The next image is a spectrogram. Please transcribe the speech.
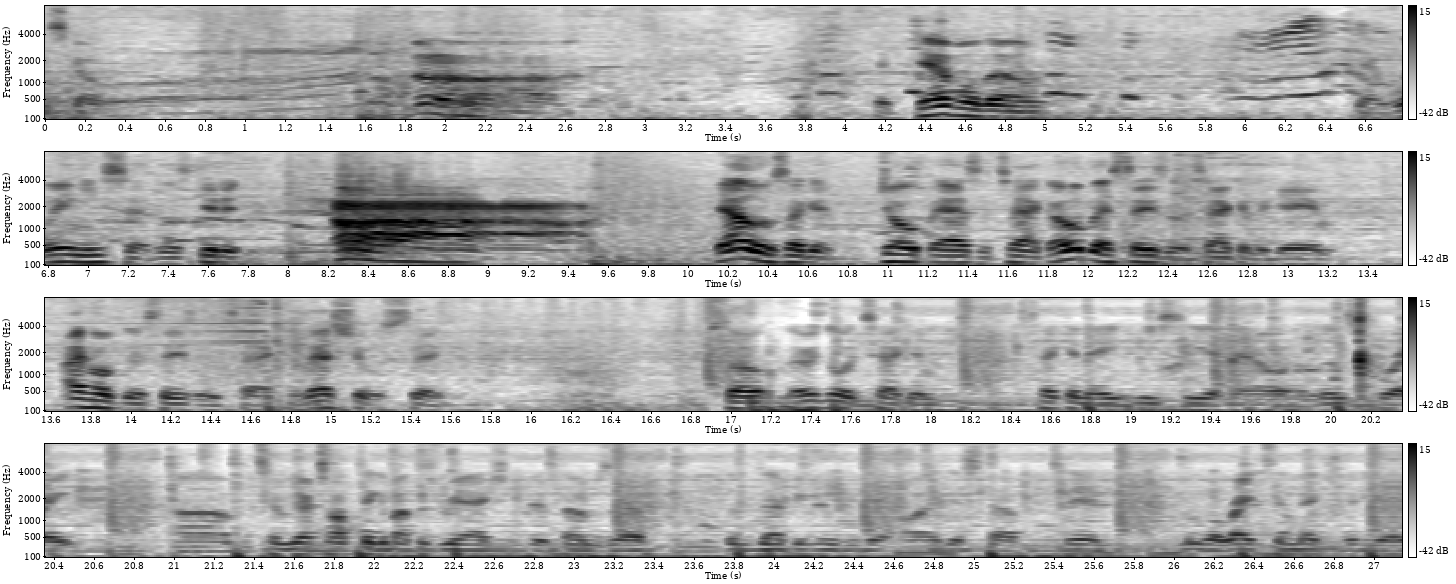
Let's go. Ugh. The devil, though. That wing, he said, let's get it. Ah! That looks like a dope ass attack. I hope that stays an attack in the game. I hope that stays an attack, because that shit was sick. So, there we go with Tekken. Tekken 8, we see it now. It looks great. Um, so we got to talk think about this reaction. Hit thumbs up. thumbs up if it, all that good stuff. then gonna go right to the next video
